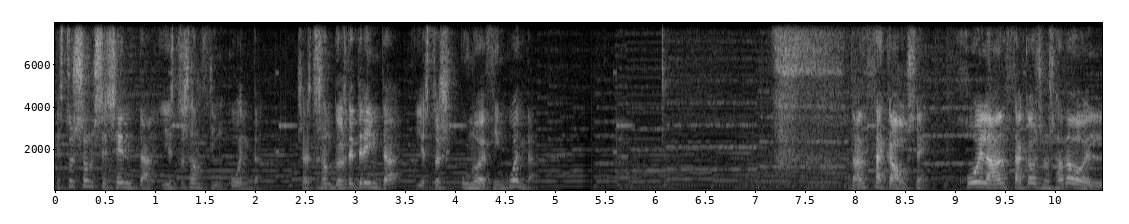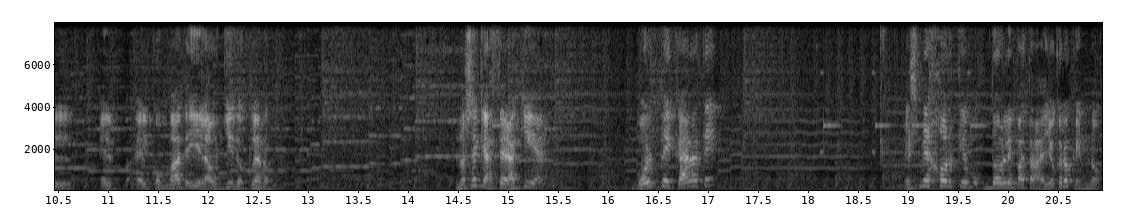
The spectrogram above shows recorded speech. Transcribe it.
Estos son 60 y estos son 50. O sea, estos son 2 de 30 y esto es 1 de 50. Danza caos, ¿eh? Joder, la danza caos nos ha dado el, el, el combate y el aullido, claro. No sé qué hacer aquí, ¿eh? Golpe karate. ¿Es mejor que doble patada? Yo creo que no.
